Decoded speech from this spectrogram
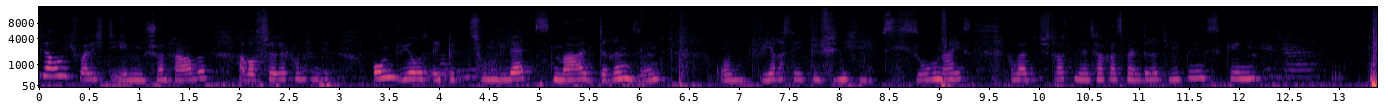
glaube ich, weil ich die eben schon habe. Aber auf Shadow Content und Virus 8-Bit zum letzten Mal drin sind. Und Virus 8-Bit finde ich jetzt nicht so nice. Aber Straßen in der Tara ist mein drittlieblingsskin. Ja,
